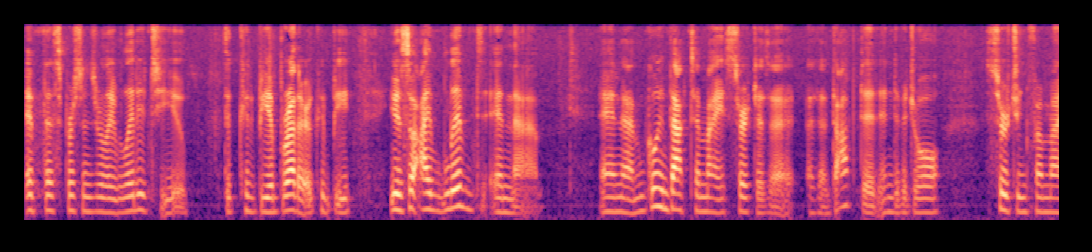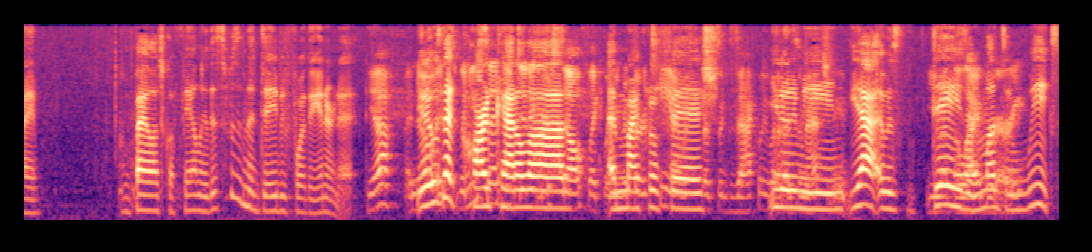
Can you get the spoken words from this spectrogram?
if this person's really related to you. It could be a brother. It could be you know. So I've lived in that, and I'm um, going back to my search as a as an adopted individual, searching for my biological family. This was in the day before the internet. Yeah, I know. You know, it was that card you did it catalog yourself, like and you were 13, I was- microfiche. That's exactly what you know what I mean? Yeah, it was days and months and weeks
